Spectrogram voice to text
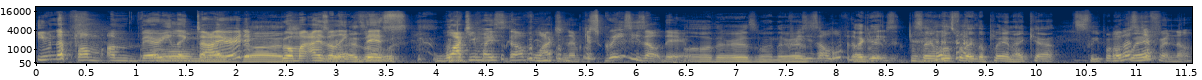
even if I'm I'm very Oh like tired, gosh. bro, my eyes are Your like eyes this, watching my stuff, watching them. Because crazies out there. Oh, there is one. There is. Crazies all over the like place. It, same goes for like the plane. I can't sleep on the plane. Oh, a that's different though.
